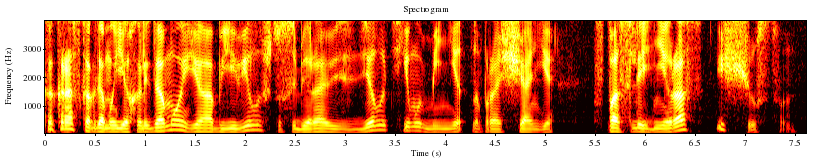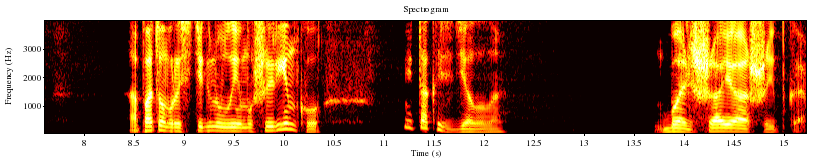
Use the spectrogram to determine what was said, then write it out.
Как раз, когда мы ехали домой, я объявила, что собираюсь сделать ему минет на прощанье, в последний раз и с чувством. А потом расстегнула ему ширинку и так и сделала. Большая ошибка.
